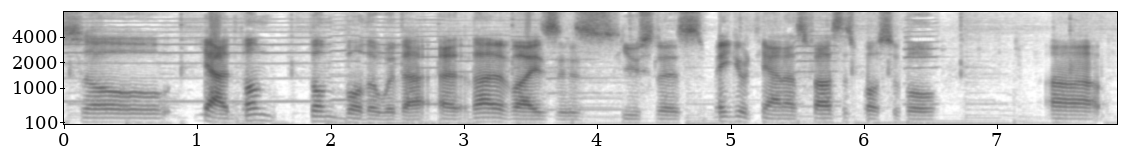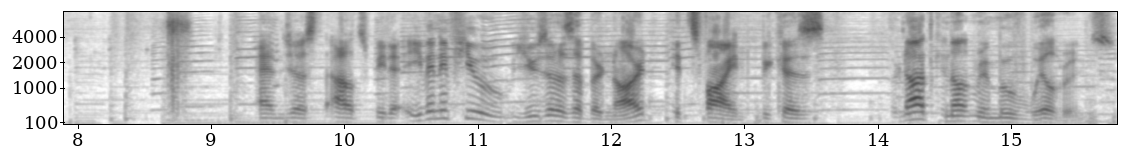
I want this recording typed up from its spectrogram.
So yeah, don't don't bother with that. Uh, that advice is useless. Make your Tiana as fast as possible, uh, and just outspeed it. Even if you use it as a Bernard, it's fine because Bernard cannot remove will runes.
